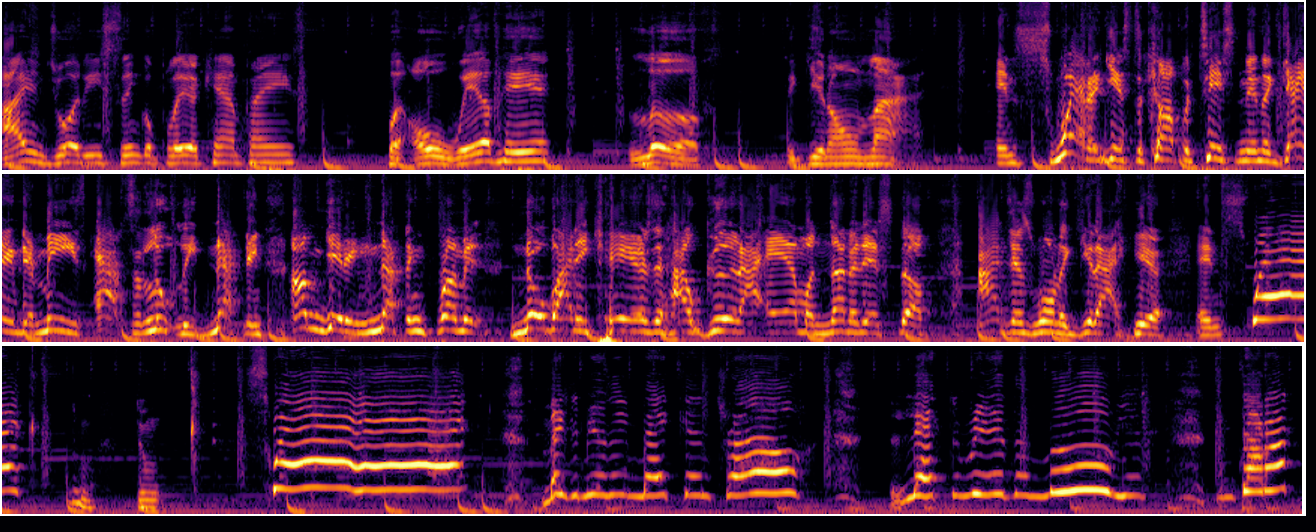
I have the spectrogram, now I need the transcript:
I enjoy these single player campaigns, but old webhead loves to get online and sweat against the competition in a game that means absolutely nothing. I'm getting nothing from it. Nobody cares at how good I am or none of that stuff. I just want to get out here and sweat. Sweat. Make the music, make control. Let the rhythm move you. Da da da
